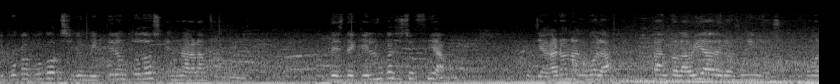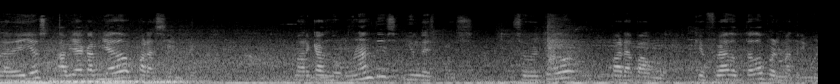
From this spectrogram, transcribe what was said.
y poco a poco se convirtieron todos en una gran familia. Desde que Lucas y Sofía llegaron a Angola, tanto la vida de los niños como la de ellos había cambiado para siempre, marcando un antes y un después, sobre todo para Pablo, que fue adoptado por el matrimonio.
